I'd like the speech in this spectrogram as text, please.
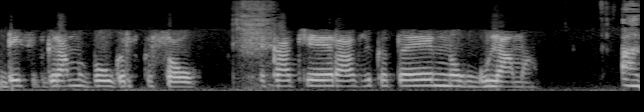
10 грама българска сол. Така че разликата е много голяма. А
